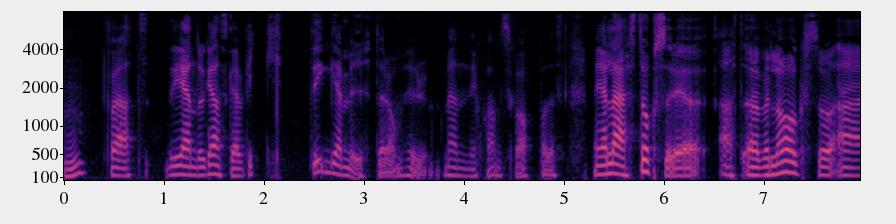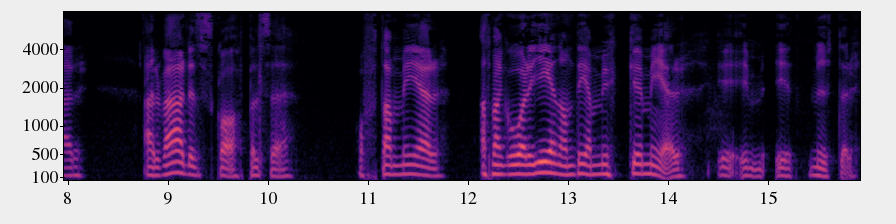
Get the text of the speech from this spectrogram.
Mm. För att det är ändå ganska viktiga myter om hur människan skapades. Men jag läste också det att överlag så är, är världens skapelse ofta mer, att man går igenom det mycket mer i, i, i myter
